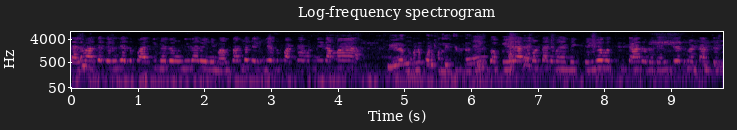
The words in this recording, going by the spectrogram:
తెల్లవారితే తెలుగుదేశం పార్టీ మీద ఉండేదాన్ని నీ మనసంతా తెలుగుదేశం పక్కే ఉండేదమ్మా. మీరు అందుకుని పడుకుని ఇంకో పేరు అనుకుంటాను నీకు తెలివే వచ్చింది కాదు. తెలుగుదేశం అంటే.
